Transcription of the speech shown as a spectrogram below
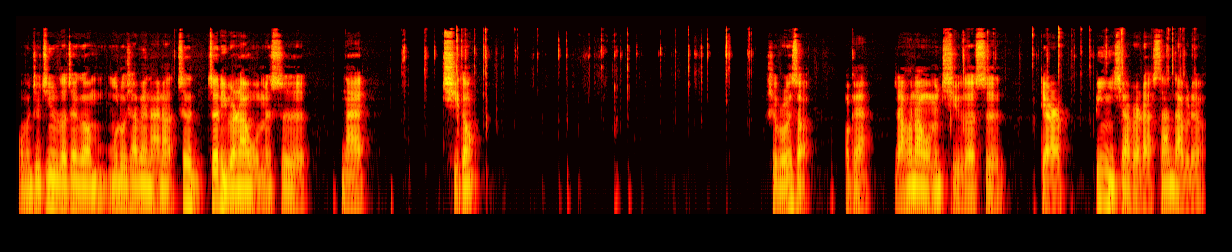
我们就进入到这个目录下边来了。这个这里边呢，我们是来启动 supervisor，OK。然后呢，我们起入的是点 bin 下边的三 w，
